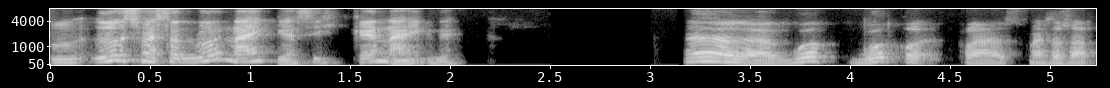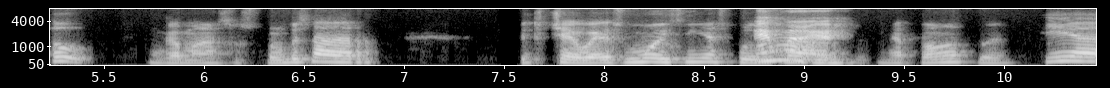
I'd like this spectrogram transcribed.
Lu semester 2 naik gak sih? Kayak naik deh. Nah, gue gue kelas semester 1 nggak masuk 10 besar. Itu cewek semua isinya 10 Emang besar. ya? Ingat banget gue. Iya,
